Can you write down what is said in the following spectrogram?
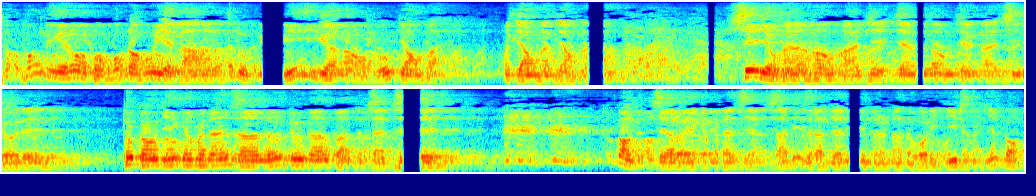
ဒါအဖောင်းငငယ်တော့ဘုံဟုတ်တော့ဟုတ်ရဲ့လားလို့အဲ့လိုပြီးရွာလောက်အောင်ကိုပြောင်းပါမပြောင်းမပြောင်းလား ရှေးယုံဟန်ဟောင်းအားဖြင့်ကြံကောင်းကြံကားရှိတော်တယ်ထုကောင်းကြီးကမ္မတန်းစာလို့တုကပတ္တတတေထုကောင်းဆရာတော်ရဲ့ကမ္မတန်းဆရာဇာတိဇရာဗျာတိမရဏသဘောကြီးရေးထားတာရန်ကောင်း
